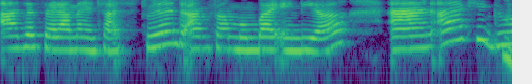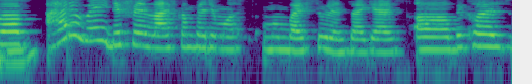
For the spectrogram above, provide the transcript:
as I said, I'm an international student. I'm from Mumbai, India, and I actually grew up. hmm I had a very different life compared to most Mumbai students, I guess. Uh, because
